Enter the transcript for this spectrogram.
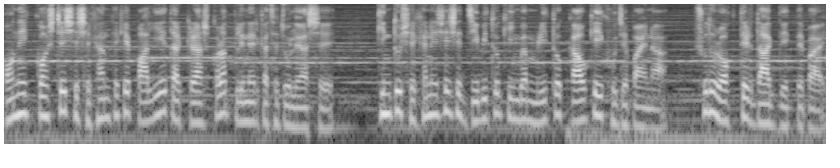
অনেক কষ্টে সে সেখান থেকে পালিয়ে তার ক্রাশ করা প্লেনের কাছে চলে আসে, কিন্তু সেখানে এসে সে জীবিত কিংবা মৃত কাউকেই খুঁজে পায় না, শুধু রক্তের দাগ দেখতে পায়।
